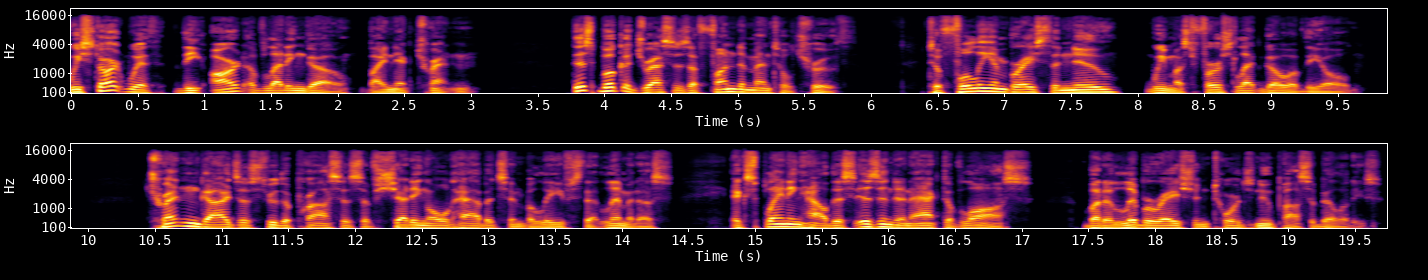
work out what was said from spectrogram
We start with The Art of Letting Go by Nick Trenton. This book addresses a fundamental truth. To fully embrace the new, we must first let go of the old. Trenton guides us through the process of shedding old habits and beliefs that limit us, explaining how this isn't an act of loss, but a liberation towards new possibilities.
